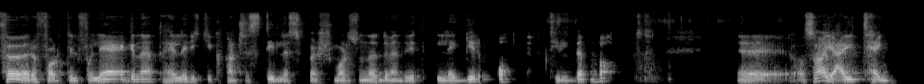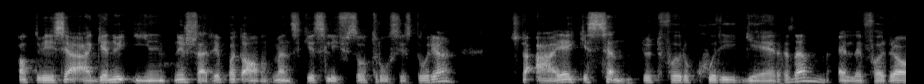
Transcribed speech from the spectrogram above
føre folk til forlegenhet, heller ikke kanskje stille spørsmål som nødvendigvis legger opp til debatt, Eh, og så har jeg tenkt at hvis jeg er genuint nysgjerrig på et annet menneskes livs- og troshistorie, så er jeg ikke sendt ut for å korrigere den, eller for å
